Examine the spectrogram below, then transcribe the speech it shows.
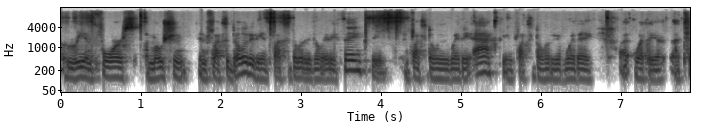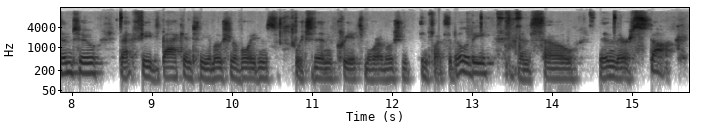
reinforce emotion inflexibility, the inflexibility of the way they think, the inflexibility of the way they act, the inflexibility of where they uh, what they attend to. That feeds back into the emotion avoidance, which then creates more emotion inflexibility, and so then they're stuck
